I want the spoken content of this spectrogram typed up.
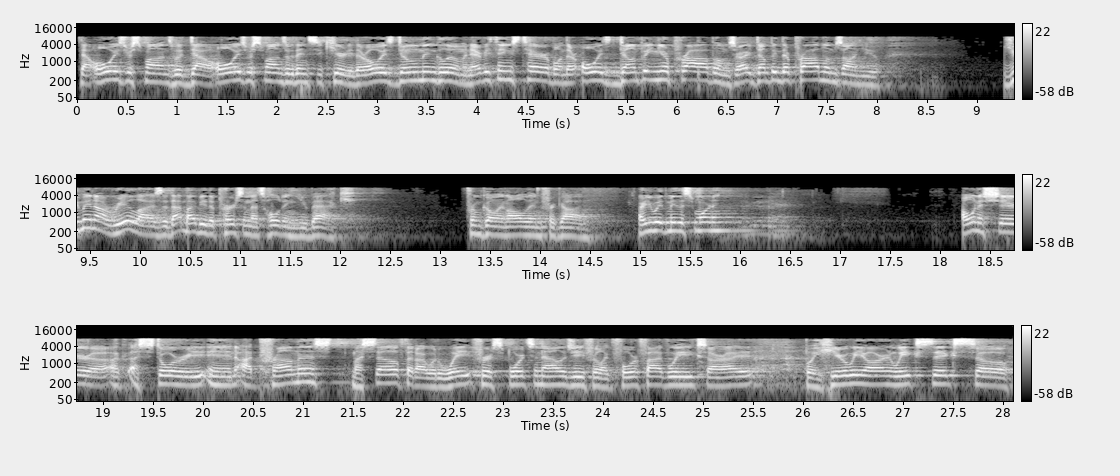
That always responds with doubt, always responds with insecurity. They're always doom and gloom, and everything's terrible, and they're always dumping your problems, right? Dumping their problems on you. You may not realize that that might be the person that's holding you back from going all in for God. Are you with me this morning? I want to share a, a, story, and I promised myself that I would wait for a sports analogy for like four or five weeks, all right? But here we are in week six. So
